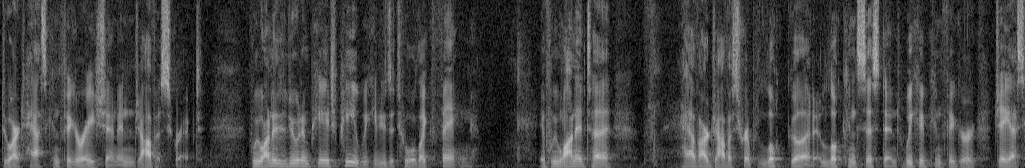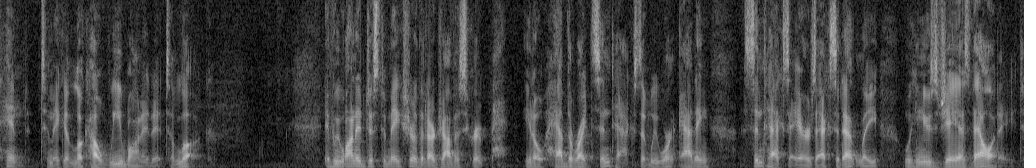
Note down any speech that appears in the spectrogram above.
do our task configuration in JavaScript. If we wanted to do it in PHP, we could use a tool like Phing. If we wanted to have our JavaScript look good, look consistent, we could configure JS Hint to make it look how we wanted it to look. If we wanted just to make sure that our JavaScript you know, had the right syntax, that we weren't adding syntax errors accidentally, we can use JS Validate.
